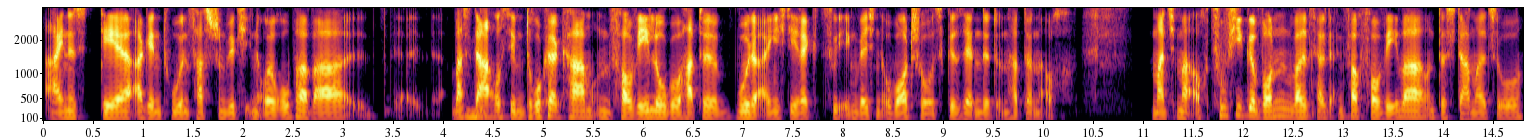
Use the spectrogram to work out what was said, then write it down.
eines der Agenturen fast schon wirklich in Europa war. Was mhm. da aus dem Drucker kam und ein VW-Logo hatte, wurde eigentlich direkt zu irgendwelchen Awardshows gesendet und hat dann auch manchmal auch zu viel gewonnen, weil es halt einfach VW war und das damals so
